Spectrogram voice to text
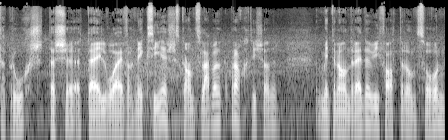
da brauchst Das ist ein Teil, der einfach nicht war. Das ganze Leben praktisch. Oder? Miteinander reden wie Vater und Sohn.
